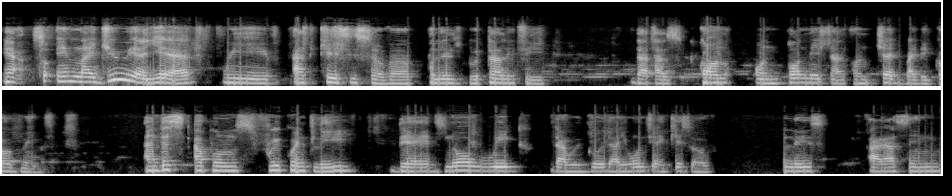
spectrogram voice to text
Yeah, so in Nigeria, yeah, we've had cases of uh, police brutality that has gone unpunished and unchecked by the government. And this happens frequently. There's no week that we go that you won't hear a case of police harassing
